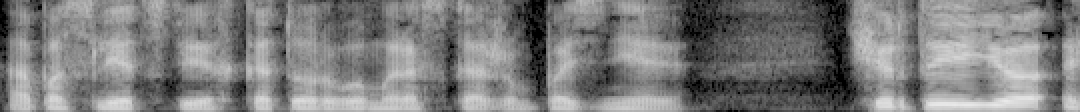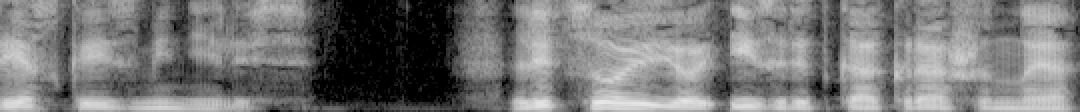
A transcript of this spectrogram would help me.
о последствиях которого мы расскажем позднее, черты ее резко изменились. Лицо ее, изредка окрашенное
